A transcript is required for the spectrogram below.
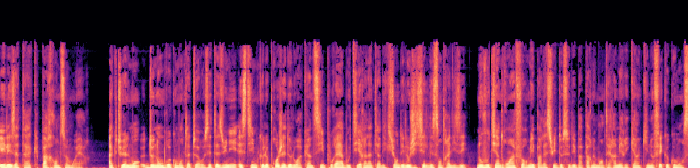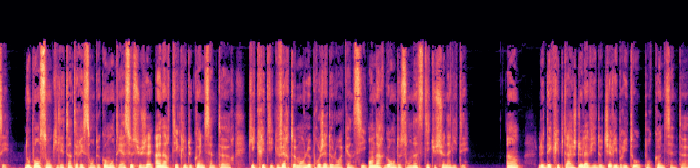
et les attaques par ransomware. Actuellement, de nombreux commentateurs aux États-Unis estiment que le projet de loi Quincy pourrait aboutir à l'interdiction des logiciels décentralisés. Nous vous tiendrons informés par la suite de ce débat parlementaire américain qui ne fait que commencer. Nous pensons qu'il est intéressant de commenter à ce sujet un article du Coin Center qui critique vertement le projet de loi Quincy en arguant de son institutionnalité. 1. Le décryptage de la vie de Jerry Brito pour Coin Center.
